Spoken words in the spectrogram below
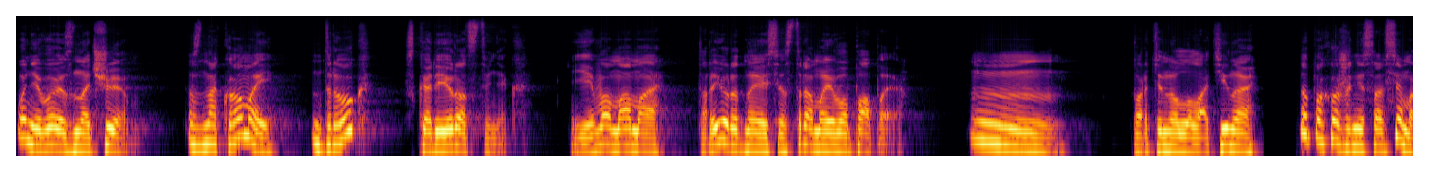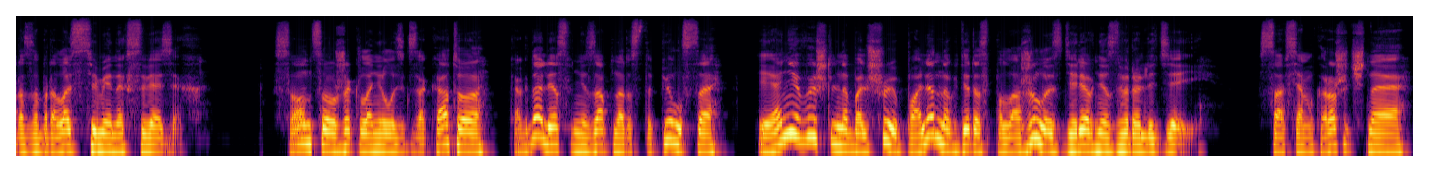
у него и ночуем». «Знакомый? Друг?» «Скорее родственник. Его мама – троюродная сестра моего папы». «Ммм...» – протянула Латина, но, похоже, не совсем разобралась в семейных связях. Солнце уже клонилось к закату, когда лес внезапно расступился, и они вышли на большую поляну, где расположилась деревня зверолюдей. Совсем крошечная,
